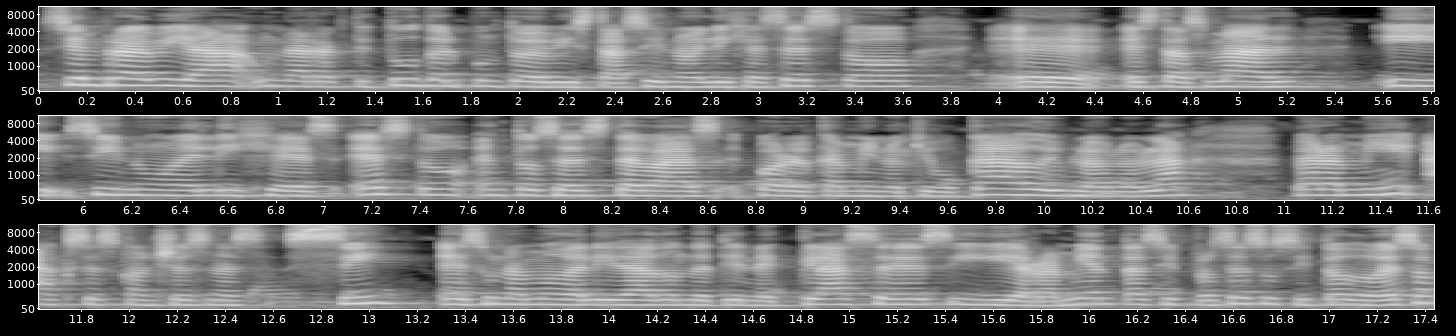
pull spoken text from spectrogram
siempre había una rectitud del punto de vista, si no eliges esto, eh, estás mal, y si no eliges esto, entonces te vas por el camino equivocado y bla, bla, bla. Para mí, Access Consciousness sí es una modalidad donde tiene clases y herramientas y procesos y todo eso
